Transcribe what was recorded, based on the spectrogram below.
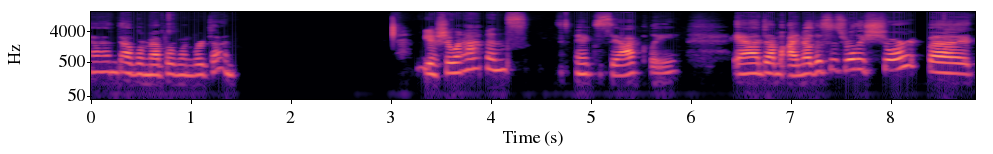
And I'll remember when we're done. You sure what happens. Exactly. And um, I know this is really short, but,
